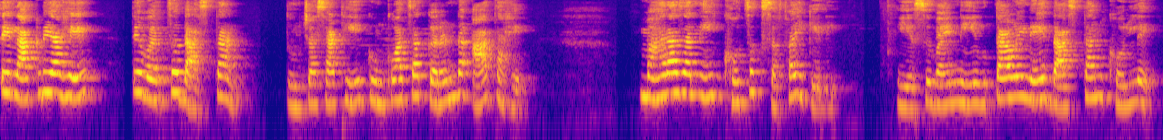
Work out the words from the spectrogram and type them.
ते लाकडी आहे ते वरचं दास्तान. तुमच्यासाठी कुंकवाचा करंड आत आहे. महाराजांनी खोचक सफाई केली. येसुबाईंनी उतावळीने दास्तान खोलले.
